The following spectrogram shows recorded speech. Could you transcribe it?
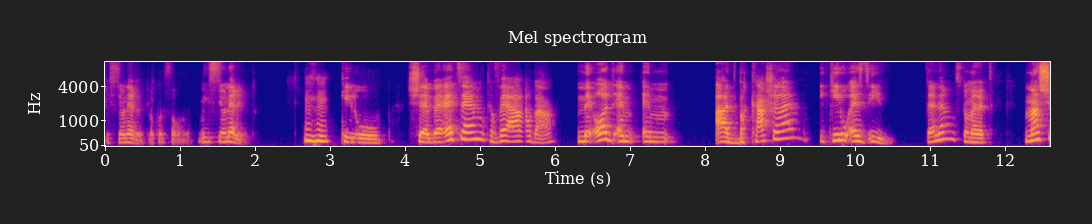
מיסיונריות, לא קונפורמיות, מיסיונריות. Mm-hmm. כאילו, שבעצם קווי ארבע, מאוד, הם, הם, ההדבקה שלהם היא כאילו as is, בסדר? זאת אומרת, מה, ש,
